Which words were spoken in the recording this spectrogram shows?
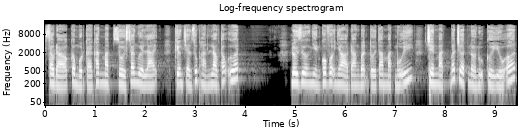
Sau đó cầm một cái khăn mặt rồi xoay người lại, kiêng chân giúp hắn lau tóc ướt. Lôi dương nhìn cô vợ nhỏ đang bận tối tăm mặt mũi, trên mặt bất chợt nở nụ cười yếu ớt.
